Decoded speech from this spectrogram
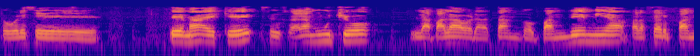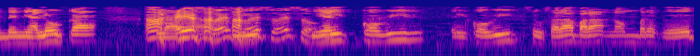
sobre ese tema es que se usará mucho la palabra tanto pandemia para hacer pandemia loca Ah, la- Eso, eso, y- eso, eso. y el covid el covid se usará para nombres de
